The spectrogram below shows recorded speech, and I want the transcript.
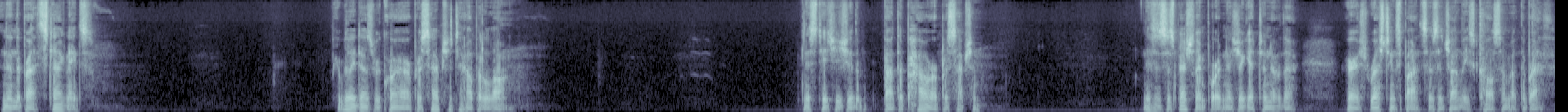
And then the breath stagnates. It really does require our perception to help it along. This teaches you about the power of perception. This is especially important as you get to know the various resting spots, as Ajaan Lee calls them, of the breath.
